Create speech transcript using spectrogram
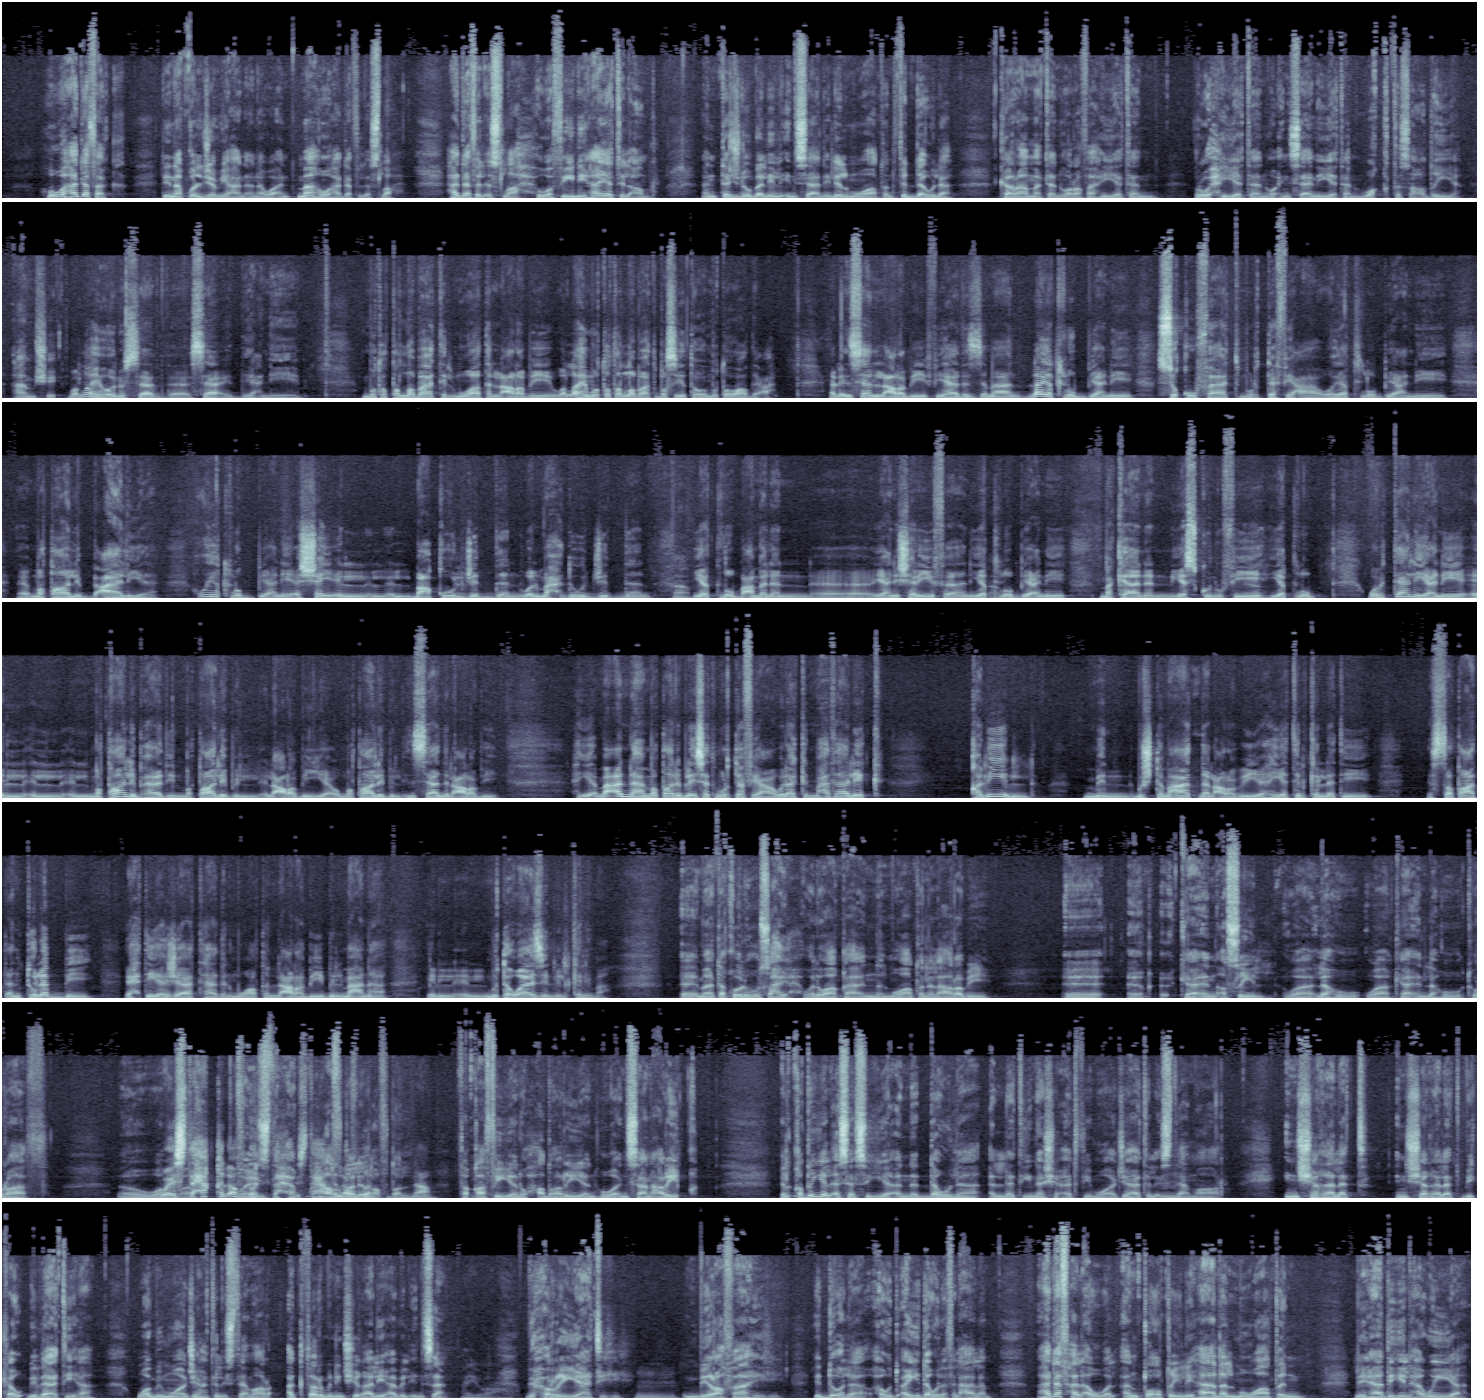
هو هدفك. لنقل جميعا أنا وأنت ما هو هدف الإصلاح؟ هدف الإصلاح هو في نهاية الأمر أن تجلب للإنسان للمواطن في الدولة كرامة ورفاهية روحية وإنسانية واقتصادية. أهم شيء. والله هون أستاذ سائد يعني متطلبات المواطن العربي والله متطلبات بسيطة ومتواضعة. الإنسان العربي في هذا الزمان لا يطلب يعني سقوفات مرتفعة ويطلب يعني مطالب عالية. هو يطلب يعني الشيء المعقول جدا والمحدود جدا نعم. يطلب عملا آه، يعني شريفا يطلب نعم. يعني مكانا يسكن فيه نعم. يطلب وبالتالي يعني المطالب هذه المطالب العربية أو مطالب الإنسان العربي هي مع أنها مطالب ليست مرتفعة ولكن مع ذلك قليل من مجتمعاتنا العربية هي تلك التي استطاعت أن تلبي احتياجات هذا المواطن العربي بالمعنى المتوازن للكلمة. آه، ما تقوله صحيح والواقع أن المواطن العربي آه، آه، كائن أصيل وله وكائن له تراث ويستحق الأفضل. ويستحق يستحق أفضل الأفضل, الأفضل نعم. ثقافيا وحضاريا هو إنسان عريق. القضية الأساسية أن الدولة التي نشأت في مواجهة الاستعمار انشغلت انشغلت بكو بذاتها وبمواجهة الاستعمار أكثر من انشغالها بالإنسان أيوة. بحرياته مم. برفاهه الدولة أو أي دولة في العالم هدفها الأول أن تعطي لهذا المواطن لهذه الهوية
